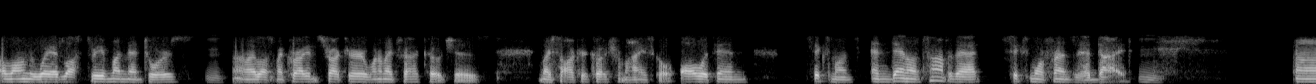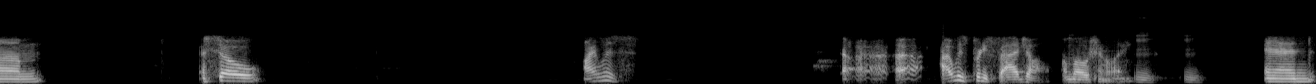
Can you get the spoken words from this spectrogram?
along the way, I'd lost three of my mentors. Mm. Uh, I lost my karate instructor, one of my track coaches, my soccer coach from high school, all within six months. And then on top of that, six more friends that had died. Mm. Um, so I was, I, I was pretty fragile emotionally. Mm. And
